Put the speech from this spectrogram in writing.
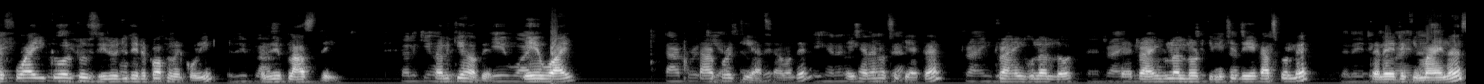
F Y equal to zero যদি এটা প্রথমে করি যদি প্লাস দেই তাহলে কি হবে? এ ওয়াই তারপরে কি আছে আমাদের? এখানে হচ্ছে কি একটা ট্রায়াঙ্গুলার লোড ট্রায়াঙ্গুলার লোড কি নিচে দিয়ে কাজ করলে? তাহলে এটা কি মাইনাস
